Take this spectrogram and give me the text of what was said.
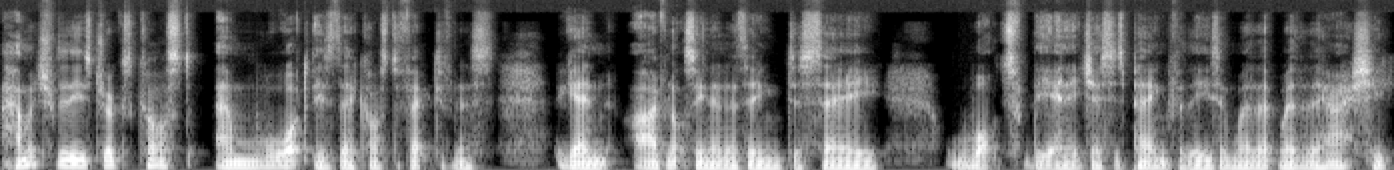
how much do these drugs cost and what is their cost effectiveness? Again, I've not seen anything to say what the NHS is paying for these and whether whether they actually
